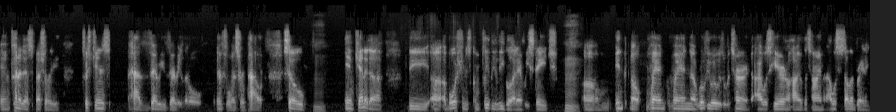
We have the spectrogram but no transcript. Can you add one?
in Canada especially, Christians have very, very little influence or power. So Mm. in Canada, the uh, abortion is completely legal at every stage. Hmm. Um, in no, when when uh, Roe v. Wade was overturned, I was here in Ohio at the time, and I was celebrating.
